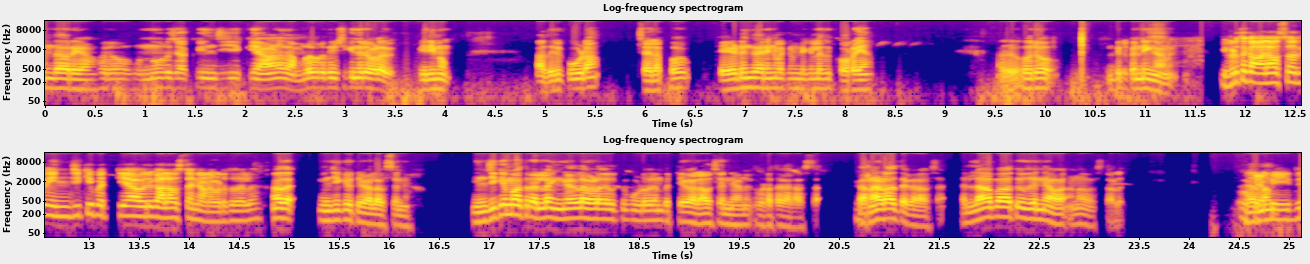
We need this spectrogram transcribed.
എന്താ പറയാ ഒരു മുന്നൂറ് ചാക്ക് ഇഞ്ചിയൊക്കെയാണ് നമ്മൾ പ്രതീക്ഷിക്കുന്ന ഒരു വിളവ് മിനിമം. അതിൽ കൂടാം. ചിലപ്പോൾ കേടും കാര്യങ്ങളൊക്കെ ഉണ്ടെങ്കിൽ അത് കുറയാം. അത് ഓരോ ഡിപ്പെൻഡിങ് ആണ്. ഇവിടുത്തെ കാലാവസ്ഥ പറഞ്ഞാൽ ഇഞ്ചിക്ക് പറ്റിയ ഒരു കാലാവസ്ഥ തന്നെയാണ് ഇവിടുത്തെ അതെ ഇഞ്ചിക്ക് പറ്റിയ കാലാവസ്ഥ തന്നെ ഇഞ്ചിക്ക് മാത്രമല്ല ഇങ്ങനെയുള്ള വിളകൾക്ക് കൂടുതലും പറ്റിയ കാലാവസ്ഥ തന്നെയാണ് ഇവിടുത്തെ കാലാവസ്ഥ. കർണാടകത്തെ കാലാവസ്ഥ. എല്ലാ ഭാഗത്തും ഇത് തന്നെയാണ് അവസ്ഥകൾ കാരണം- ഇത്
